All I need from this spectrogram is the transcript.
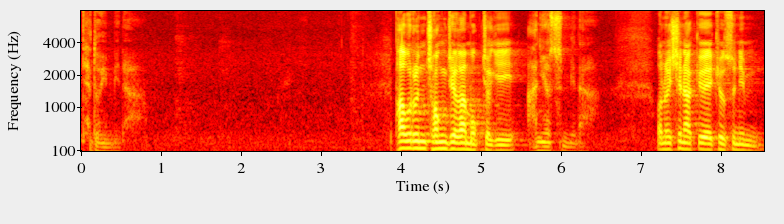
태도입니다. 바울은 정죄가 목적이 아니었습니다. 어느 신학교의 교수님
